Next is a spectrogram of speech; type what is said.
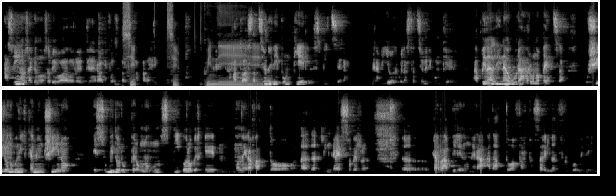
ah sì, non sai che non lo sapevo la torre generali, forse sì. Sì, quindi... Ha fatto la stazione dei pompieri in Svizzera, meravigliosa quella stazione dei pompieri. Appena l'inaugurarono, pensa, uscirono con il camioncino e subito ruppero uno, uno spigolo perché non era fatto l'ingresso per uh, carrabile, non era adatto a far passare il furgone dei,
